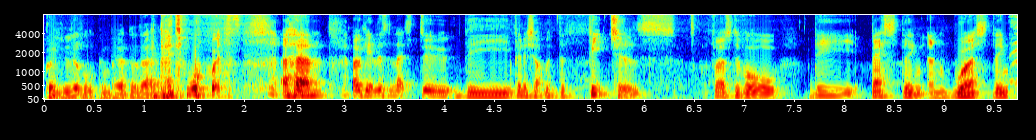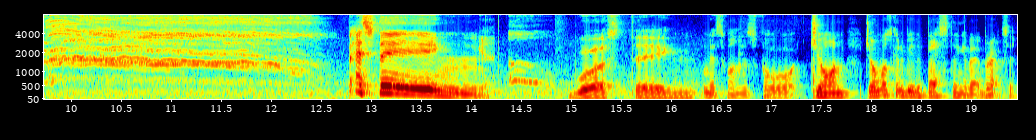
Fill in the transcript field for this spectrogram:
pretty little compared to that. compared to Woolworths. Um, okay, listen, let's do the finish up with the features. First of all, the best thing and worst thing. Best thing! Worst thing. This one's for John. John, what's going to be the best thing about Brexit?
